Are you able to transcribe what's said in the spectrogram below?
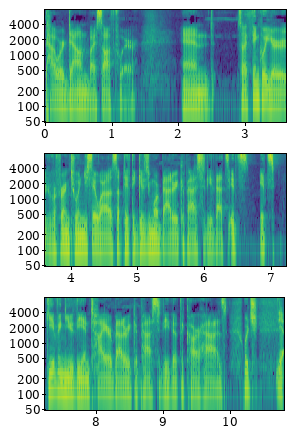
powered down by software. And so I think what you're referring to when you say wireless update that gives you more battery capacity, that's it's it's giving you the entire battery capacity that the car has, which Yeah.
